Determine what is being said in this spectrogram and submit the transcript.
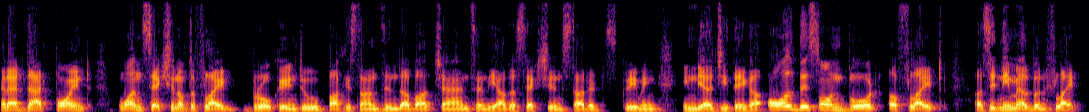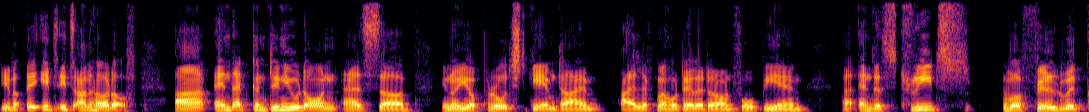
and at that point one section of the flight broke into pakistan zindabad chants and the other section started screaming india jitega all this on board a flight a Sydney Melbourne flight. You know, it, it's unheard of. Uh, and that continued on as uh, you know you approached game time. I left my hotel at around 4 p.m. Uh, and the streets were filled with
